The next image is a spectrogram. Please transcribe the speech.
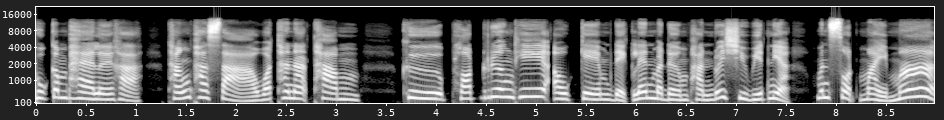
ทุกกำแพงเลยค่ะ ทั้งภาษาวัฒนธรรม คือพล็อตเรื่องที่เอาเกมเด็กเล่นมาเดิมพันด้วยชีวิตเนี่ย มันสดใหม่มาก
